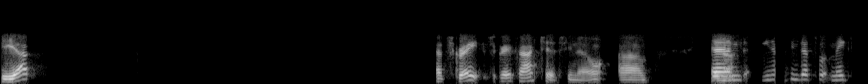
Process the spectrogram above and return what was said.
Yep. That's great. It's a great practice, you know. Um, and yeah. you know, I think that's what makes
